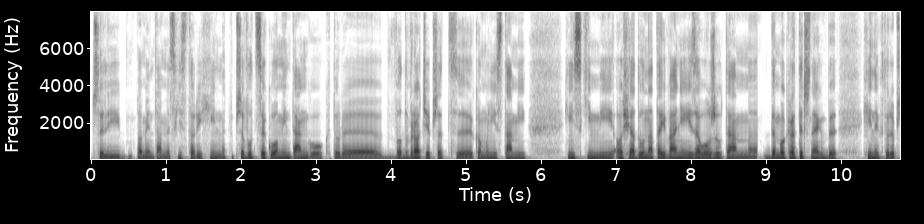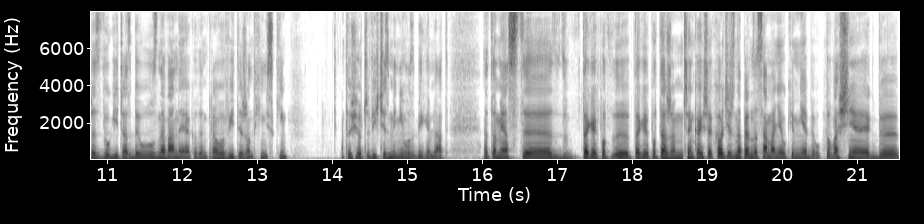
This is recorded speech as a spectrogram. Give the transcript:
czyli pamiętamy z historii Chin, przywódcę Kuomintangu, który w odwrocie przed komunistami chińskimi osiadł na Tajwanie i założył tam demokratyczne jakby Chiny, które przez długi czas były uznawane jako ten prawowity rząd chiński. To się oczywiście zmieniło z biegiem lat. Natomiast, e, tak jak, e, tak jak powtarzam, Chiang Kai-shek, chociaż na pewno sama aniołkiem nie był, to właśnie jakby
